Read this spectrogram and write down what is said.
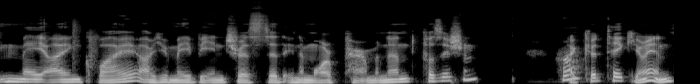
May I inquire? Are you maybe interested in a more permanent position? I could take you in.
